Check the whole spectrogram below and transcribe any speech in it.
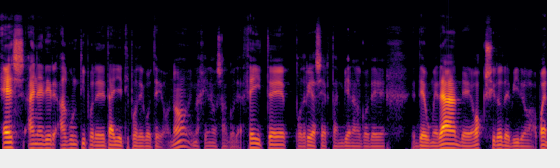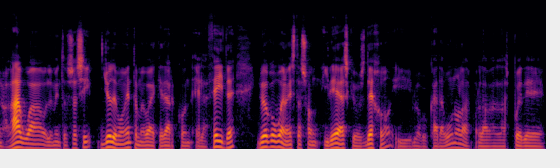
es añadir algún tipo de detalle tipo de goteo, ¿no? Imaginaos algo de aceite, podría ser también algo de, humedad, de óxido debido a, bueno, al agua o elementos así. Yo de momento me voy a quedar con el aceite. Luego, bueno, estas son ideas que os dejo y luego cada uno las, puede,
